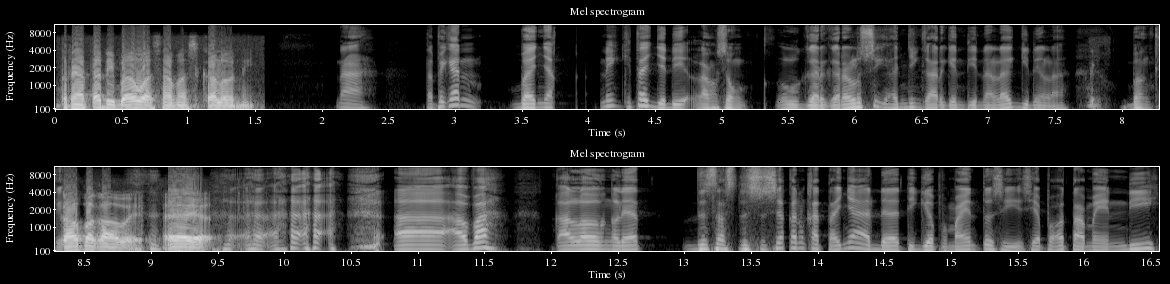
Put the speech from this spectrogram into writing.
ternyata dibawa sama Scaloni. Nah, tapi kan banyak nih kita jadi langsung "Lu gara-gara lu sih anjing ke Argentina lagi nih lah. Bang kayak Apa kawe? Eh, ya. Eh, apa kalau ngelihat desas-desusnya kan katanya ada tiga pemain tuh sih siapa Otamendi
